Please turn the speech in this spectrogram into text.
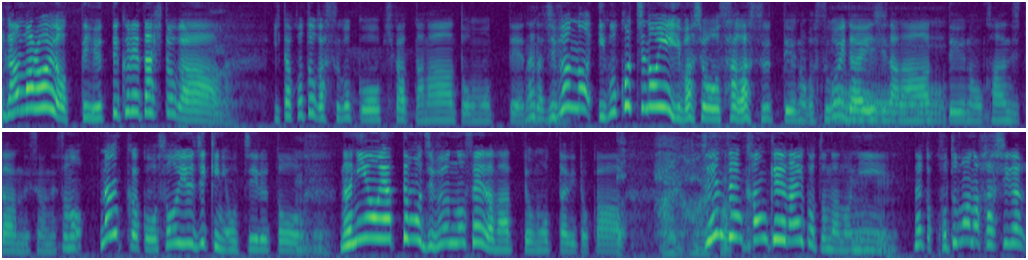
に頑張ろうよって言ってくれた人がはい。たことがすごく大きかったなと思ってなんか自分の居心地のいい場所を探すっていうのがすごい大事だなっていうのを感じたんですよね。そのなんかこうそういう時期に陥ると、何をやっても自分のせいだなって思ったりとか。あはいはいはい。全然関係ないことなのに、うんうん。なんか言葉の端が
